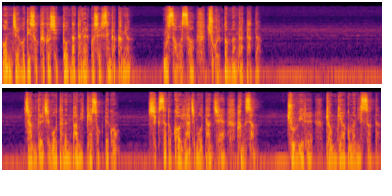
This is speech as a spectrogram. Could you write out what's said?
언제 어디서 그것이 또 나타날 것을 생각하면 무서워서 죽을 것만 같았다. 잠들지 못하는 밤이 계속되고 식사도 거의 하지 못한 채 항상 주위를 경계하고만 있었다.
